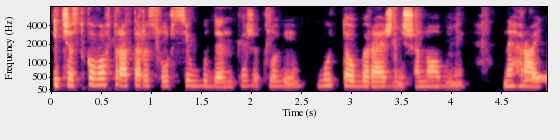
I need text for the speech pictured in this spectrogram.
І часткова втрата ресурсів, будинки житлові. Будьте обережні, шановні, не грайте.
